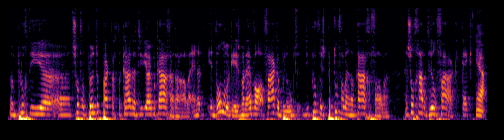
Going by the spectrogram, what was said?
een ploeg die eh, zoveel punten pakt achter elkaar dat hij die uit elkaar gaat halen. En het, het wonderlijke is, maar dat hebben we al vaker benoemd, die ploeg is per toeval in elkaar gevallen. En zo gaat het heel vaak. Kijk, Ja.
